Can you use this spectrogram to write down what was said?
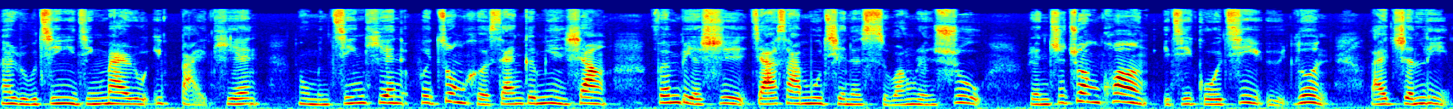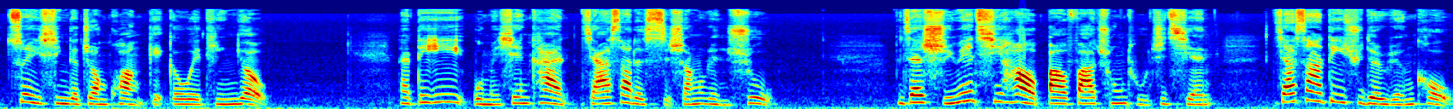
那如今已经迈入一百天。那我们今天会综合三个面向，分别是加萨目前的死亡人数、人质状况以及国际舆论，来整理最新的状况给各位听友。那第一，我们先看加萨的死伤人数。在十月七号爆发冲突之前，加萨地区的人口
